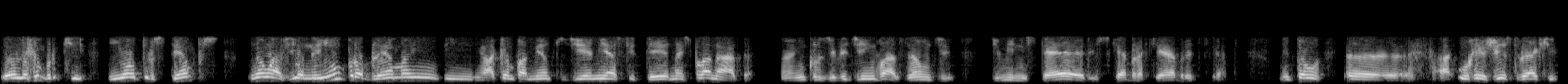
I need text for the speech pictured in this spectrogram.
Eu lembro que em outros tempos não havia nenhum problema em, em acampamentos de MST na esplanada, né? inclusive de invasão de, de ministérios, quebra-quebra, etc. Então, uh, o registro é que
